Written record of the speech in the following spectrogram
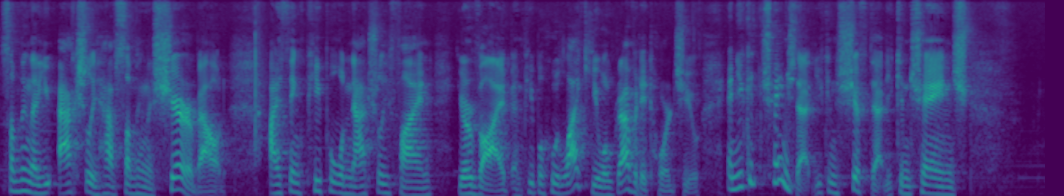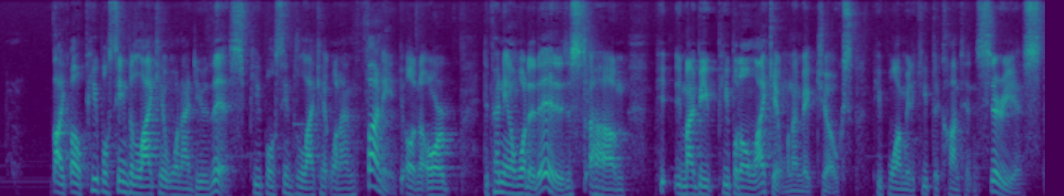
something that you actually have something to share about, I think people will naturally find your vibe and people who like you will gravitate towards you. And you can change that, you can shift that, you can change like, oh, people seem to like it when I do this. People seem to like it when I'm funny. Or depending on what it is, um, it might be people don't like it when I make jokes. People want me to keep the content serious.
